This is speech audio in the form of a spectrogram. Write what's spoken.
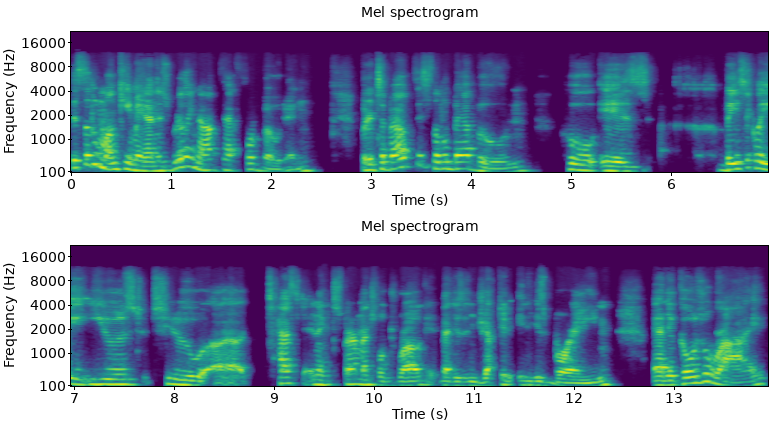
This little monkey man is really not that foreboding, but it's about this little baboon who is uh, basically used to uh, test an experimental drug that is injected in his brain, and it goes awry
